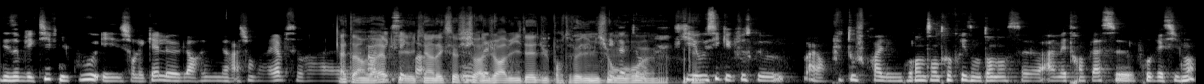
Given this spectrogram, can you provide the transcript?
des objectifs du coup et sur lesquels euh, leur rémunération variable sera ah t'as un variable qui, est- quoi. qui est indexé aussi sur la durabilité du portefeuille d'émission en gros euh, Ce qui est aussi quelque chose que, alors plutôt je crois les grandes entreprises ont tendance euh, à mettre en place euh, progressivement,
